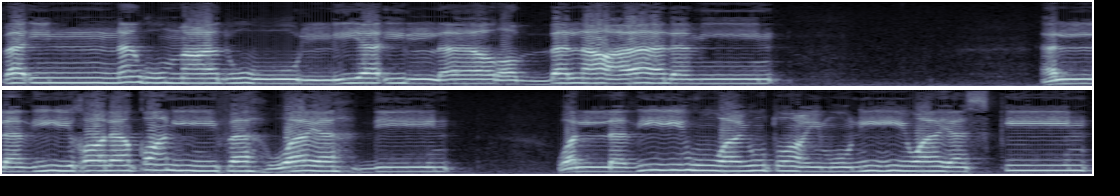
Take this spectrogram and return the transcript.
فإنهم عدو لي إلا رب العالمين. الذي خلقني فهو يهدين والذي هو يطعمني ويسكين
